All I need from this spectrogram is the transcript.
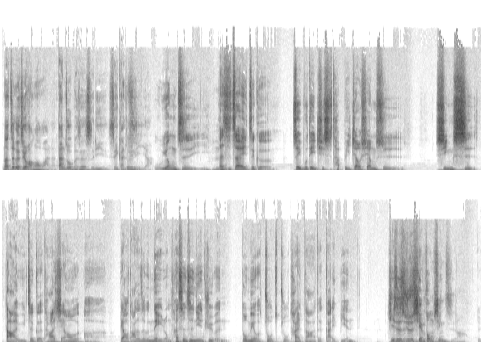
那这个就很好玩了，丹佐本身实力谁敢质疑啊？毋庸置疑。但是在这个这一部电影，其实它比较像是形式大于这个他想要啊、呃表达的这个内容，他甚至连剧本都没有做出太大的改编。其实这就是先锋性质啊。对，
